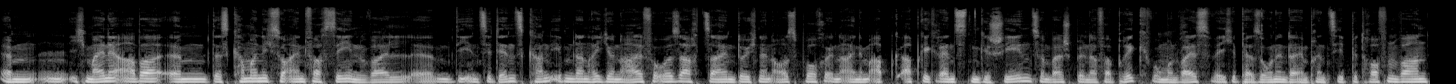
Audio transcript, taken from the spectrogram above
Ähm, ich meine aber, ähm, das kann man nicht so einfach sehen, weil ähm, die Inzidenz kann eben dann regional verursacht sein durch einen Ausbruch in einem ab, abgegrenzten begrenzten Geschehen, zum Beispiel in einer Fabrik, wo man weiß, welche Personen da im Prinzip betroffen waren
